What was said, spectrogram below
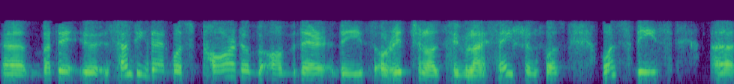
Uh, but uh, something that was part of, of their these original civilizations was was these uh,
